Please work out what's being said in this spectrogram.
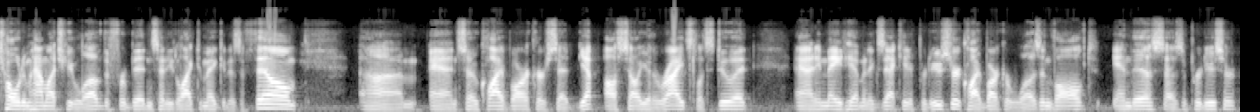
Told him how much he loved The Forbidden, said he'd like to make it as a film. Um, and so Clive Barker said, Yep, I'll sell you the rights. Let's do it. And he made him an executive producer. Clive Barker was involved in this as a producer.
